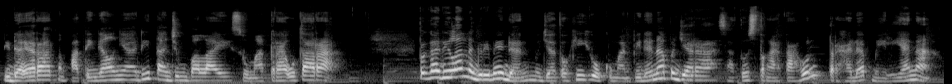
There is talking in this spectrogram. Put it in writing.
di daerah tempat tinggalnya di Tanjung Balai, Sumatera Utara. Pengadilan Negeri Medan menjatuhi hukuman pidana penjara satu setengah tahun terhadap Meliana.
